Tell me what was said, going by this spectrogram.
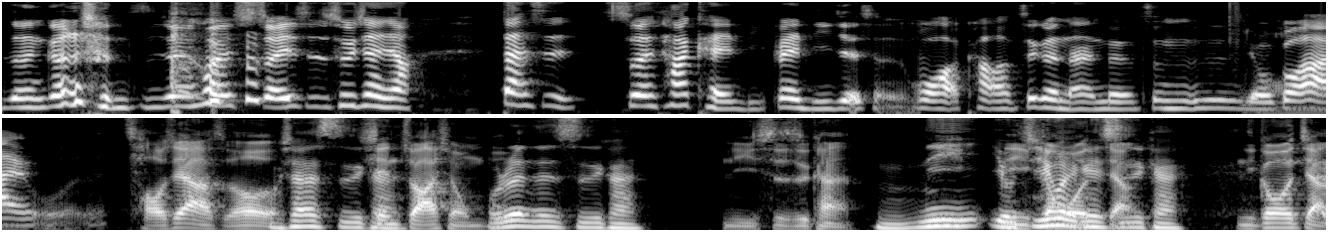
人跟人之间会随时出现一样。但是，所以他可以理被理解成，哇靠，这个男的真的是有够爱我的。吵架的时候，我现在试试看，先抓胸部，我认真试试看。你试试看，嗯，你有机会可以试试看。你跟我讲，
